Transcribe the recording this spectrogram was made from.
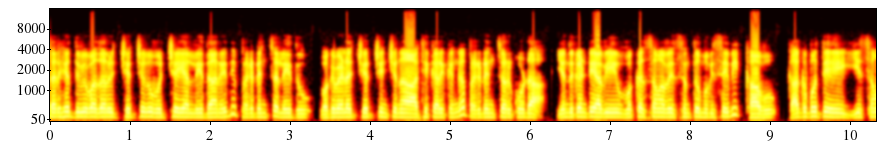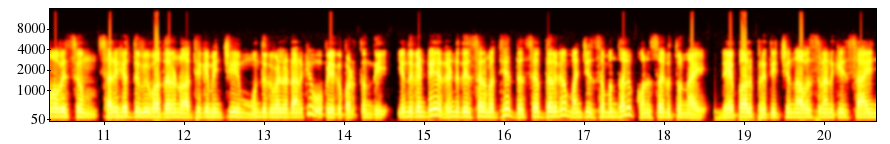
సరిహద్దు వివాదాలు చర్చకు వచ్చాయా లేదా అనేది ప్రకటించలేదు. ఒకవేళ చర్చించినా అధికారికంగా ప్రకటించరు కూడా. ఎందుకంటే అవి ఒక సమావేశంతో ముగిసేవి కావు. కాకపోతే ఈ సమావేశం సరిహద్దు వివాదాలను అధిగమించి ముందుకు వెళ్ళడానికి ఉపయోగపడుతుంది. ఎందుకంటే రెండు దేశాల మధ్య దశాబ్దాలుగా మంచి సంబంధాలు కొనసాగుతున్నాయి. నేపాల్ ప్రతి చిన్న అవసరానికి సాయం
